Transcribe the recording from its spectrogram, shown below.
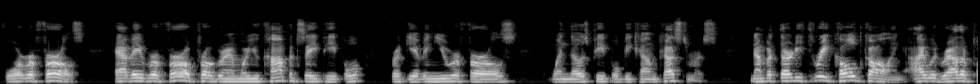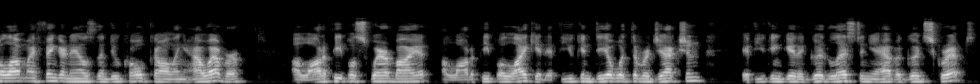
for referrals. Have a referral program where you compensate people for giving you referrals when those people become customers. Number 33, cold calling. I would rather pull out my fingernails than do cold calling. However, a lot of people swear by it. A lot of people like it. If you can deal with the rejection, if you can get a good list and you have a good script,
